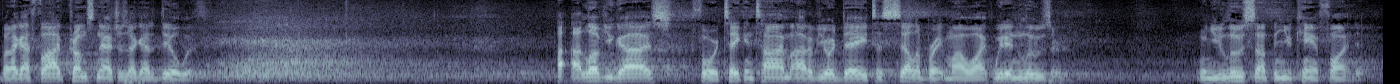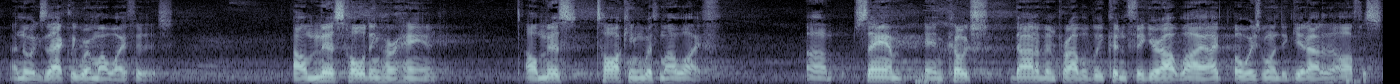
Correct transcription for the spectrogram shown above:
But I got five crumb snatchers I got to deal with. I-, love you guys for taking time out of your day to celebrate my wife. We didn't lose her. When you lose something, you can't find it. I know exactly where my wife is. I'll miss holding her hand. I'll miss talking with my wife. Um, Sam and Coach Donovan probably couldn't figure out why I always wanted to get out of the office,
